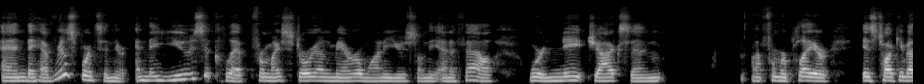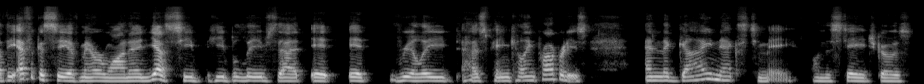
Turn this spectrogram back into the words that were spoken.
and they have real sports in there, and they use a clip from my story on marijuana use on the NFL, where Nate Jackson, a former player, is talking about the efficacy of marijuana, and yes, he he believes that it it really has pain killing properties. And the guy next to me on the stage goes,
